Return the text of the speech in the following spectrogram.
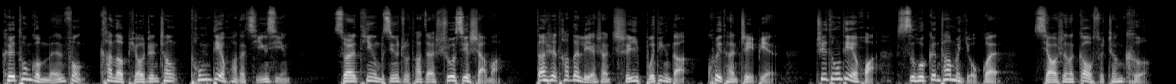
可以通过门缝看到朴真昌通电话的情形，虽然听不清楚他在说些什么，但是他的脸上迟疑不定的窥探这边，这通电话似乎跟他们有关，小声的告诉张可：“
